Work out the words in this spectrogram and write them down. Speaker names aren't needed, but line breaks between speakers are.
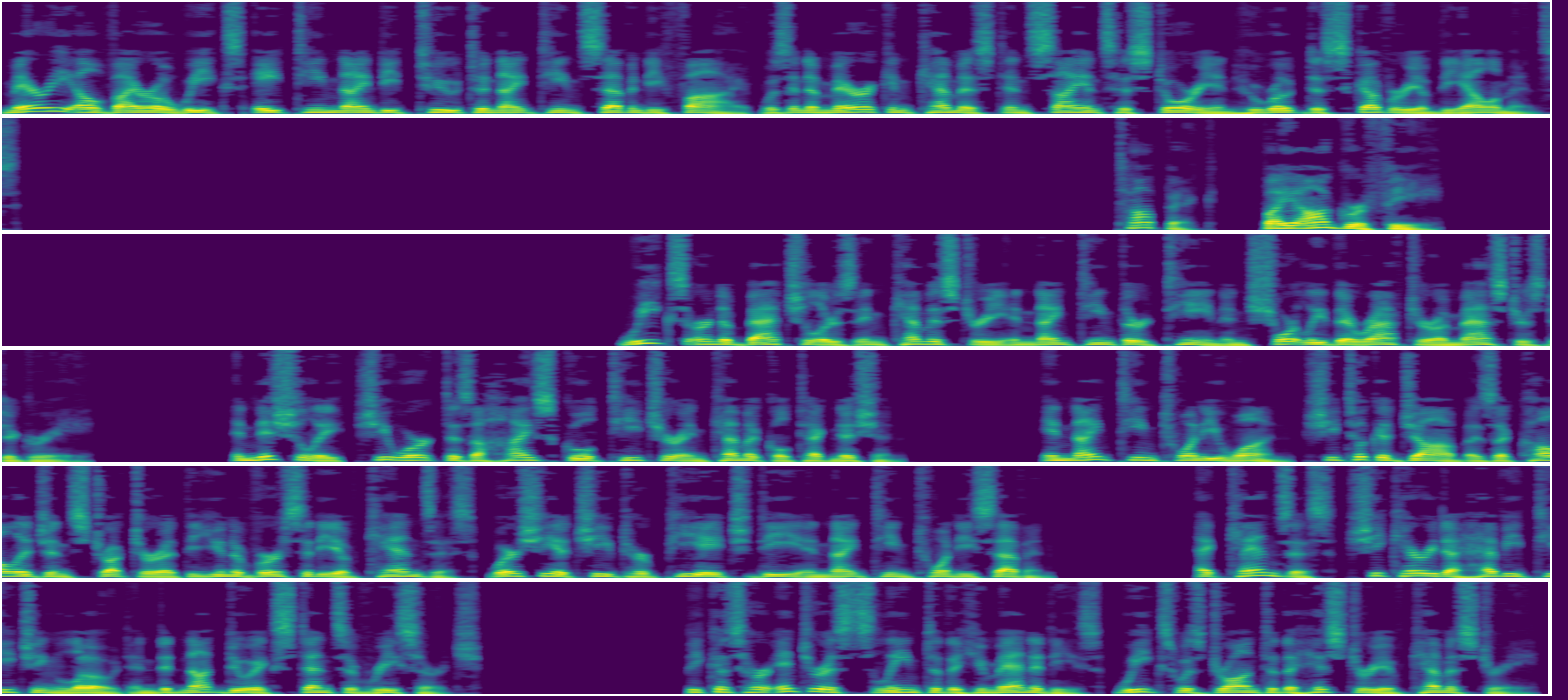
Mary Elvira Weeks (1892–1975) was an American chemist and science historian who wrote *Discovery of the Elements*. Topic: Biography. Weeks earned a bachelor's in chemistry in 1913 and shortly thereafter a master's degree. Initially, she worked as a high school teacher and chemical technician. In 1921, she took a job as a college instructor at the University of Kansas, where she achieved her Ph.D. in 1927. At Kansas, she carried a heavy teaching load and did not do extensive research. Because her interests leaned to the humanities, Weeks was drawn to the history of chemistry.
